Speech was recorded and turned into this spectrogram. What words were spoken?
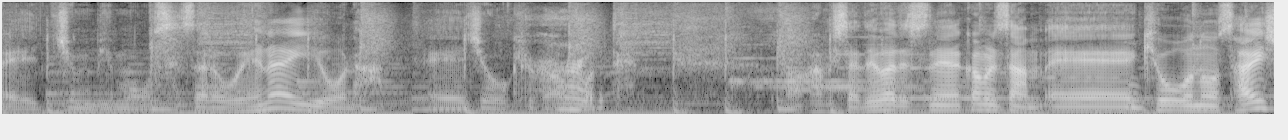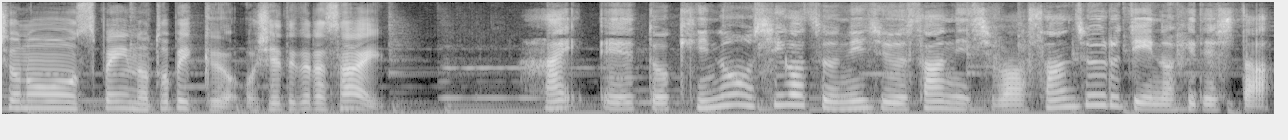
えー準備もせざるを得ないような、えー状況が起こって、わかりましたではですね中森さん、えー今日の最初のスペインのトピック教えてくださいはい。えっ、と、昨日4月23日はサンジョルディの日でした。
